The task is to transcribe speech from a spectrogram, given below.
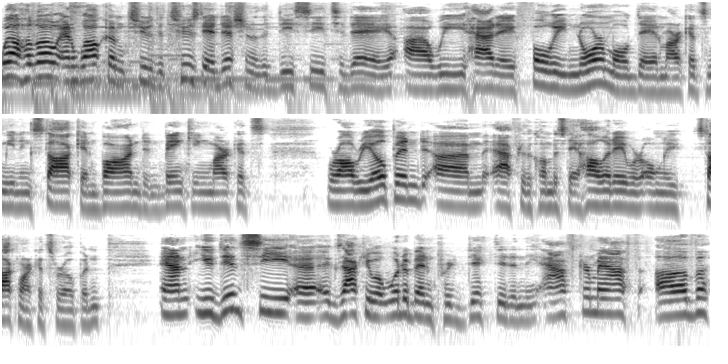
Well, hello and welcome to the Tuesday edition of the DC Today. Uh, we had a fully normal day in markets, meaning stock and bond and banking markets were all reopened um, after the Columbus Day holiday, where only stock markets were open. And you did see uh, exactly what would have been predicted in the aftermath of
